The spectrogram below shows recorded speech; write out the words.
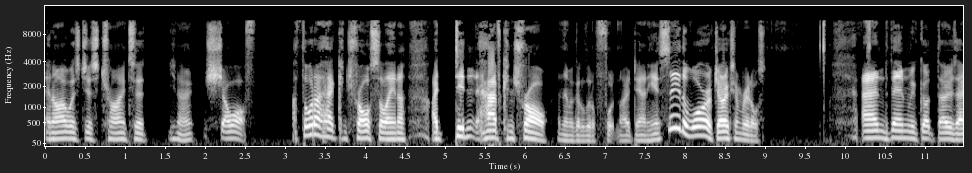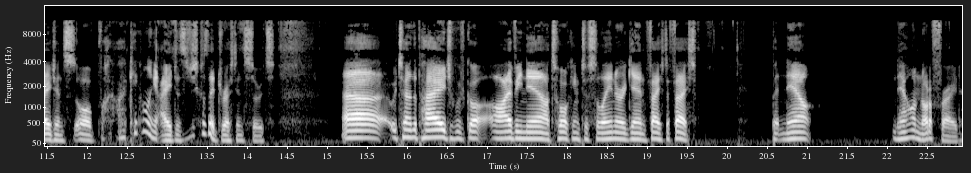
And I was just trying to, you know, show off. I thought I had control, Selina. I didn't have control. And then we've got a little footnote down here. See the war of jokes and riddles. And then we've got those agents, or I keep calling it agents just because they're dressed in suits. Uh, we turn the page. We've got Ivy now talking to Selina again, face to face. But now, now I'm not afraid,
